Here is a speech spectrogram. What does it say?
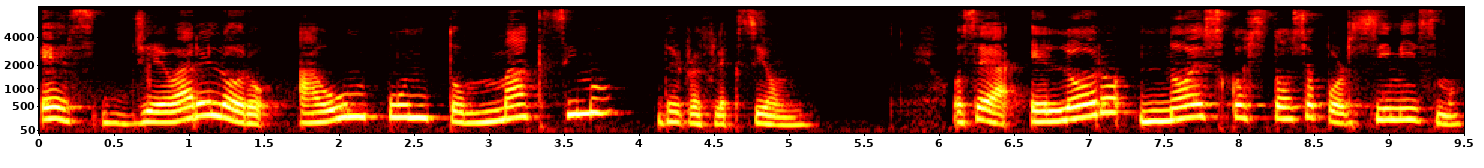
es llevar el oro a un punto máximo de reflexión. O sea, el oro no es costoso por sí mismo,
